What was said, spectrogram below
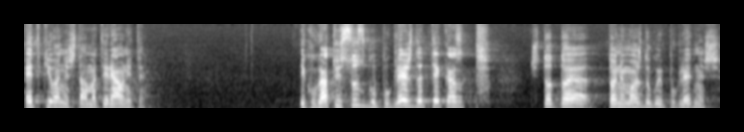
е такива неща, материалните. И когато Исус го поглежда, те казват, че то, той, той не може да го и погледнеш.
